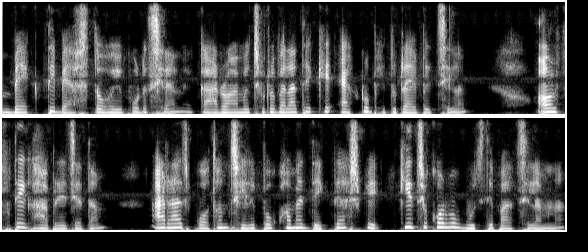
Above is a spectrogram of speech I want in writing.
ব্যক্তি ব্যস্ত হয়ে পড়েছিলেন। কারও আমি ছোটবেলা থেকে একটু ভীতু টাইপের ছিলাম। অল্পতে ঘাবড়ে যেতাম। আর আজ প্রথম ছেলেপক্ষ আমার দেখতে আসবে, কিছু করব বুঝতে পারছিলাম না।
